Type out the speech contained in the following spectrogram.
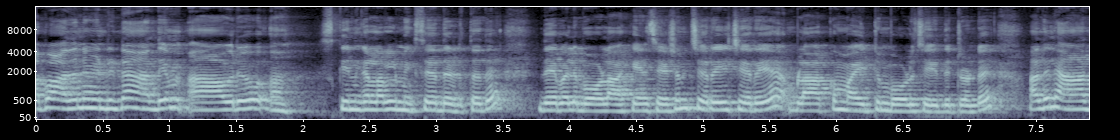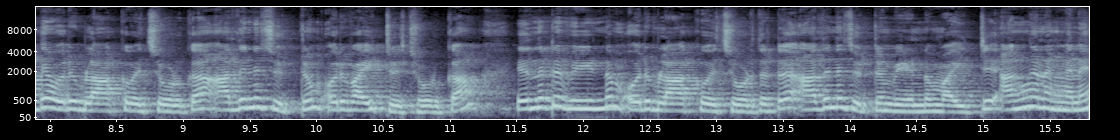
അപ്പോൾ അതിന് വേണ്ടിയിട്ട് ആദ്യം ആ ഒരു സ്കിൻ കളറിൽ മിക്സ് ചെയ്തെടുത്തത് ഇതേപോലെ ബോളാക്കിയതിന് ശേഷം ചെറിയ ചെറിയ ബ്ലാക്കും വൈറ്റും ബോൾ ചെയ്തിട്ടുണ്ട്. അതിൽ ആദ്യം ഒരു ബ്ലാക്ക് വെച്ച് കൊടുക്കുക. അതിന് ചുറ്റും ഒരു വൈറ്റ് വെച്ച് കൊടുക്കാം എന്നിട്ട് വീണ്ടും ഒരു ബ്ലാക്ക് വെച്ച് കൊടുത്തിട്ട് അതിന് ചുറ്റും വീണ്ടും വൈറ്റ് അങ്ങനെ അങ്ങനെ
